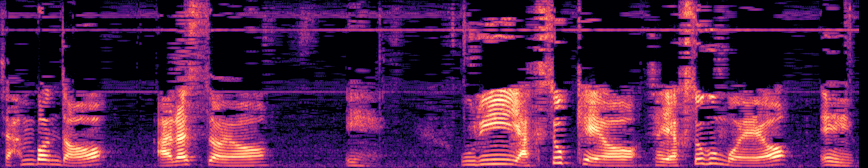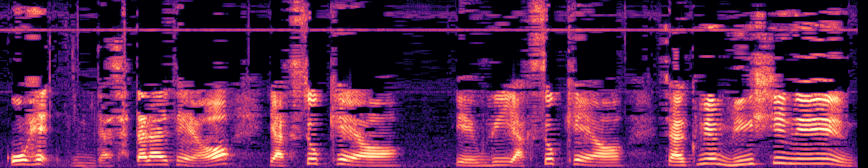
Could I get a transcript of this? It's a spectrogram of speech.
자, 한 번 더. 알았어요. 예. 우리 약속해요. 자, 약속은 뭐예요? 예, 꼬햇입니다. 자, 따라하세요. 약속해요. 예, 우리 약속해요. 자, 그러면 민 씨는,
